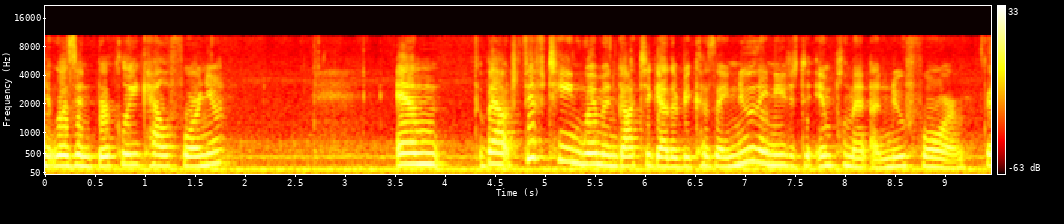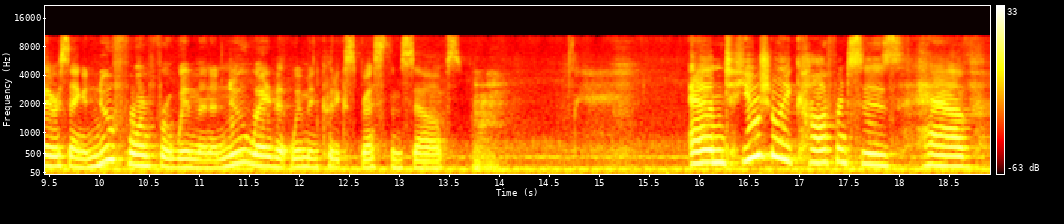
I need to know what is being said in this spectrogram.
It was in Berkeley, California, and about 15 women got together because they knew they needed to implement a new form. They were saying a new form for women, a new way that women could express themselves. And usually conferences have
